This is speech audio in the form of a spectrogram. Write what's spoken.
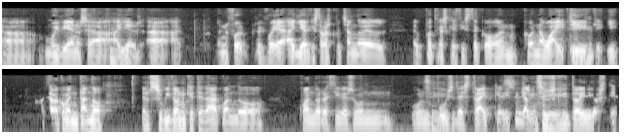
uh, muy bien, o sea, uh -huh. ayer, fue, fue, ayer que estaba escuchando el, el podcast que hiciste con, con Nawai y, estaba comentando el subidón que te da cuando, cuando recibes un, un push de Stripe que dice que alguien se ha suscrito y digo, hostia,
